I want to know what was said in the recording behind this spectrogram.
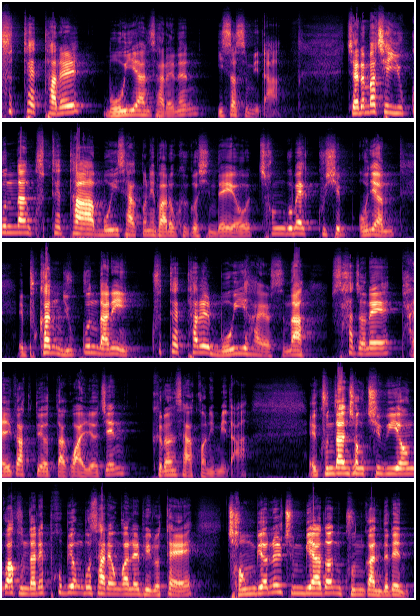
쿠데타를 모의한 사례는 있었습니다. 자, 이른바 제6군단 쿠데타 모의 사건이 바로 그것인데요. 1995년 북한 육군단이 쿠데타를 모의하였으나 사전에 발각되었다고 알려진 그런 사건입니다. 군단 정치위원과 군단의 포병부 사령관을 비롯해 정변을 준비하던 군관들은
